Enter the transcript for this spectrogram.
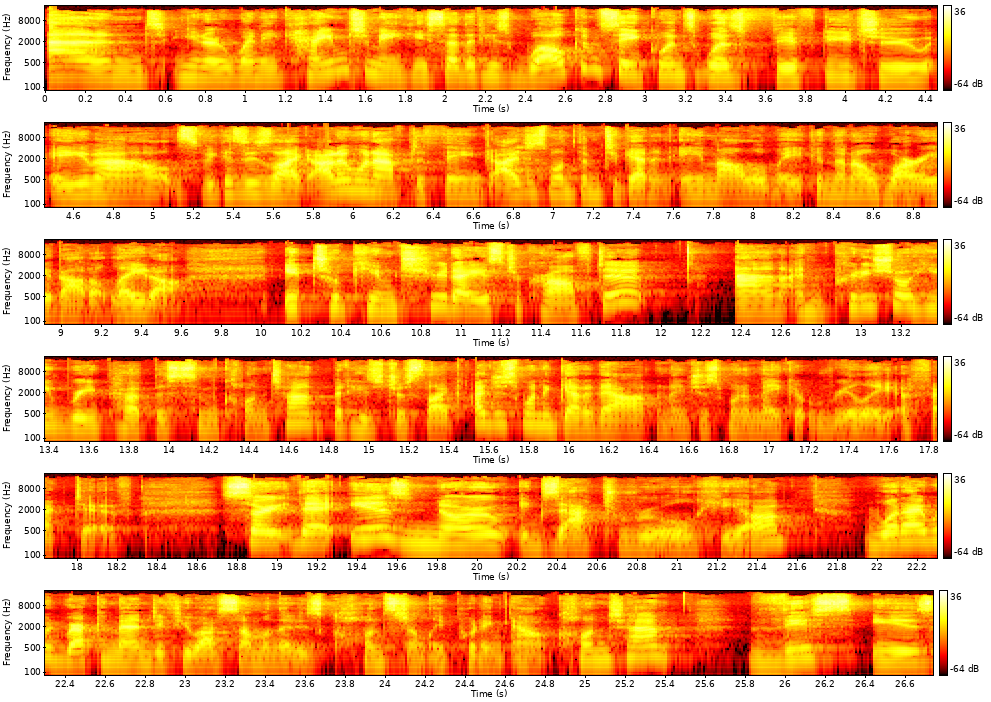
And, you know, when he came to me, he said that his welcome sequence was 52 emails because he's like, I don't want to have to think. I just want them to get an email a week and then I'll worry about it later. It took him two days to craft it. And I'm pretty sure he repurposed some content, but he's just like, I just want to get it out and I just want to make it really effective. So there is no exact rule here. What I would recommend if you are someone that is constantly putting out content, this is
